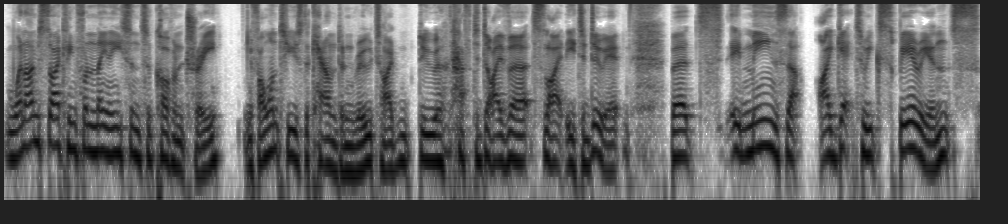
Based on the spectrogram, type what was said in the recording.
When I'm cycling from Nuneaton to Coventry, if I want to use the Coundon route, I do have to divert slightly to do it, but it means that I get to experience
